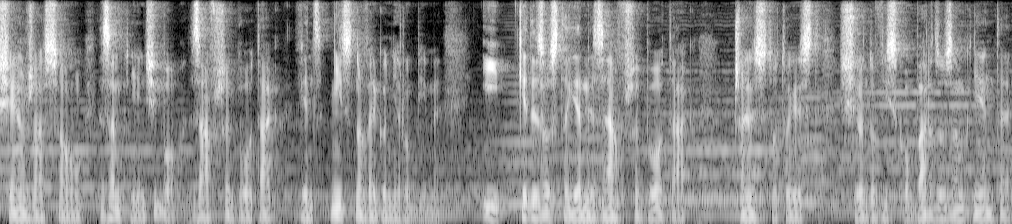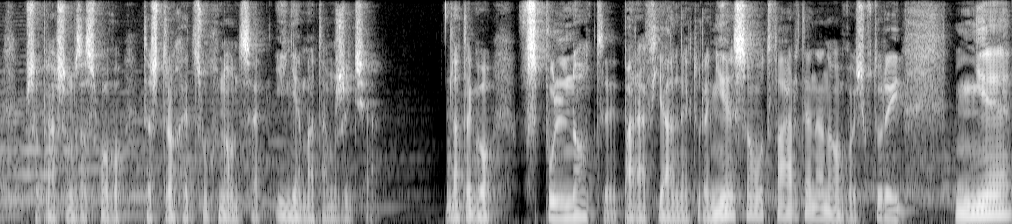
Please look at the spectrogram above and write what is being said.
księża są zamknięci, bo zawsze było tak, więc nic nowego nie robimy. I kiedy zostajemy zawsze było tak, często to jest środowisko bardzo zamknięte, przepraszam za słowo, też trochę cuchnące i nie ma tam życia. Dlatego wspólnoty parafialne, które nie są otwarte na nowość, w której nie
